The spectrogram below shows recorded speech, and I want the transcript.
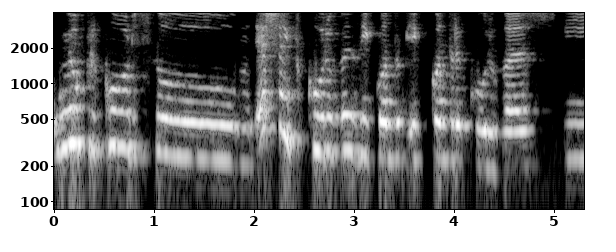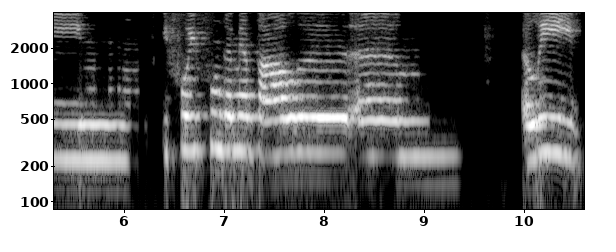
o meu percurso é cheio de curvas e contra, e e, e foi fundamental ali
